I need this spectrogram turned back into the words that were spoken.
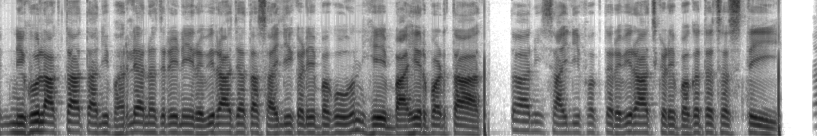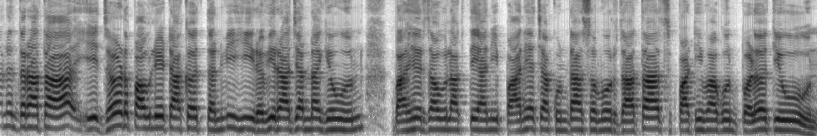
निघू लागतात आणि भरल्या नजरेने रविराज आता सायलीकडे बघून हे बाहेर पडतात. आणि सायली फक्त रविराजकडे बघतच असते. त्यानंतर आता हे जड पावले टाकत तन्वी ही रविराजांना घेऊन बाहेर जाऊ लागते आणि पाण्याच्या कुंडासमोर जाताच पाठीमागून पळत येऊन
